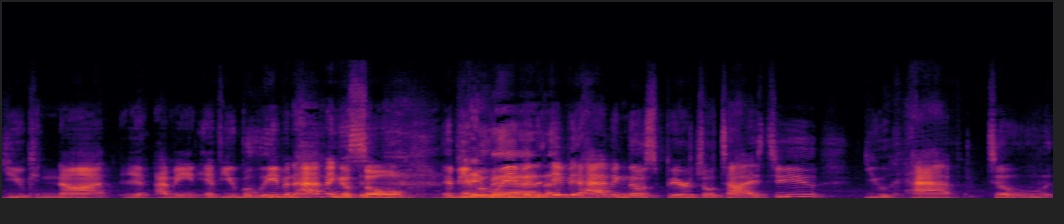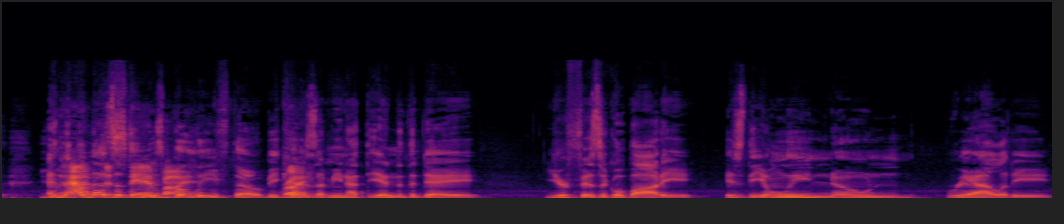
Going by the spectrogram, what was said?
You cannot. I mean, if you believe in having a soul, if you Hey, believe in if having those spiritual ties to you, you have to. You and, have and that's to the thing is by it. belief, though, because Right. I mean, at the end of the day, your physical body is the only known reality,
